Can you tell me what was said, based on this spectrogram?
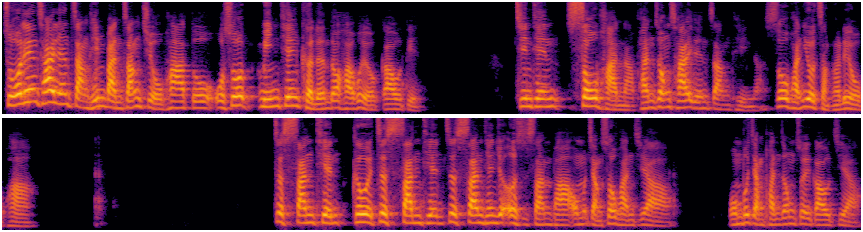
昨天差一点涨停板，涨九趴多。我说明天可能都还会有高点。今天收盘呐，盘中差一点涨停啊，收盘又涨了六趴。这三天，各位，这三天，这三天就二十三趴。我们讲收盘价，我们不讲盘中最高价。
